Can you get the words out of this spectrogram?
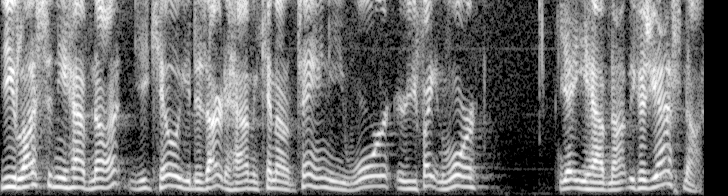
Ye lust and ye have not, ye kill, ye desire to have and cannot obtain, ye war or ye fight in war, yet ye have not, because ye ask not.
